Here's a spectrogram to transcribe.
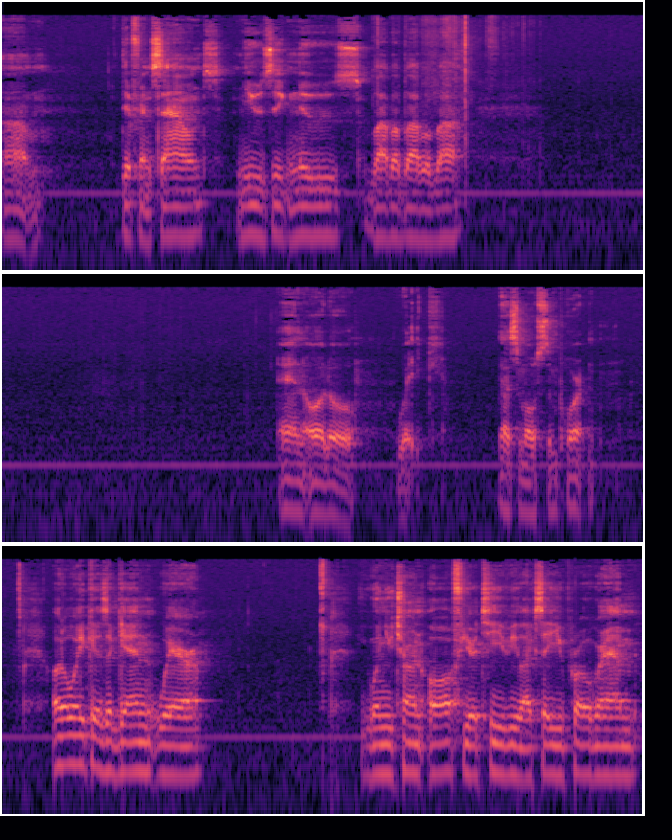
Um, different sounds. Music, news, blah, blah, blah, blah, blah. And auto wake. That's most important. Auto wake is again where when you turn off your TV, like say you program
